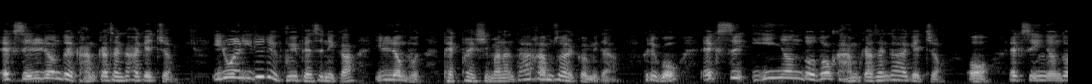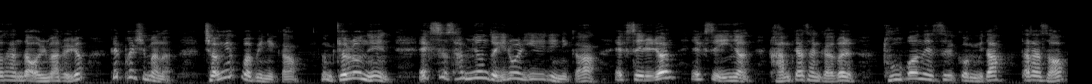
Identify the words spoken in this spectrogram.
X 1년도에 감가상각 하겠죠. 1월 1일에 구입했으니까 1년분 180만 원 다 감소할 겁니다. 그리고 X 2년도도 감가상각 하겠죠. 어, X2년도 한다 얼마를요? 180만원. 정액법이니까. 그럼 결론은 X3년도 1월 1일이니까 X1년, X2년 감가상각을 두 번 했을 겁니다. 따라서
